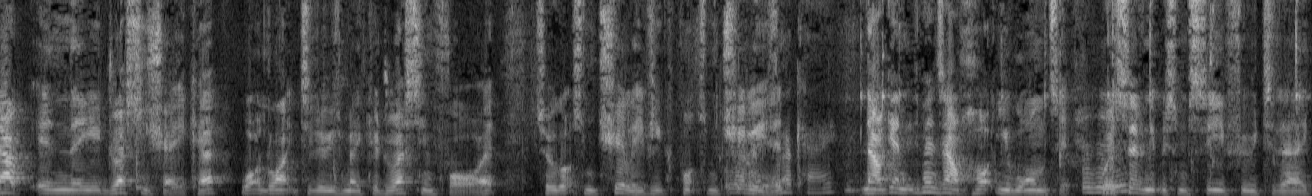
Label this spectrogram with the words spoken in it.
Now, in the dressing shaker, what I'd like to do is make a dressing for it. So we've got some chilli. If you could put some chilli in. okay. Now, again, it depends how hot you want it. Mm-hmm. We're serving it with some seafood today.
